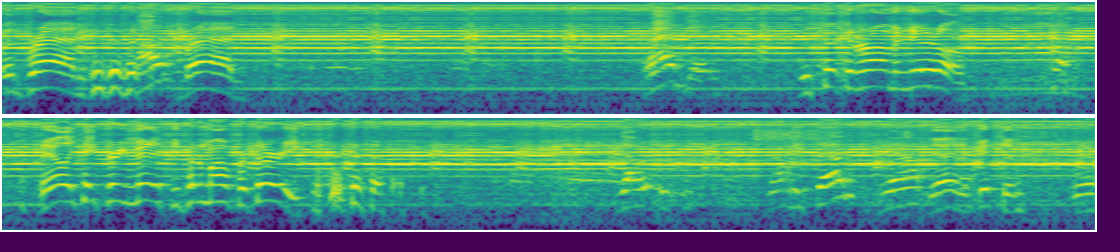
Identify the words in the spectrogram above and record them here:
With Brad. Brad. Brad did. He's cooking ramen noodles. They only take three minutes. You put them on for 30. Is that what is that what he said? Yeah. yeah, in the kitchen. Yeah.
